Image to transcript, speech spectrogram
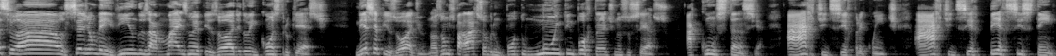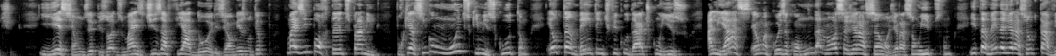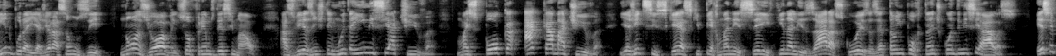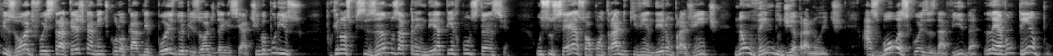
Pessoal, sejam bem-vindos a mais um episódio do EnconstruCast. Nesse episódio, nós vamos falar sobre um ponto muito importante no sucesso: a constância, a arte de ser frequente, a arte de ser persistente. E esse é um dos episódios mais desafiadores e ao mesmo tempo mais importantes para mim, porque assim como muitos que me escutam, eu também tenho dificuldade com isso. Aliás, é uma coisa comum da nossa geração, a geração Y, e também da geração que está vindo por aí, a geração Z. Nós, jovens, sofremos desse mal. Às vezes a gente tem muita iniciativa, mas pouca acabativa. E a gente se esquece que permanecer e finalizar as coisas é tão importante quanto iniciá-las. Esse episódio foi estrategicamente colocado depois do episódio da iniciativa por isso, porque nós precisamos aprender a ter constância. O sucesso, ao contrário do que venderam pra gente, não vem do dia para a noite. As boas coisas da vida levam tempo.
